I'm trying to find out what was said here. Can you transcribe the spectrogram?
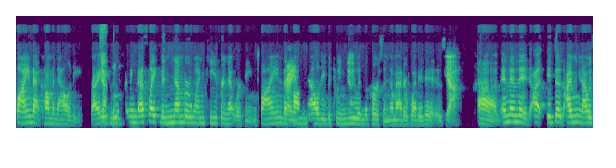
find that commonality, right? Yeah. I mean, that's like the number one key for networking. Find the right. commonality between yeah. you and the person, no matter what it is. Yeah. Um, and then the, uh, it does. I mean, I was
